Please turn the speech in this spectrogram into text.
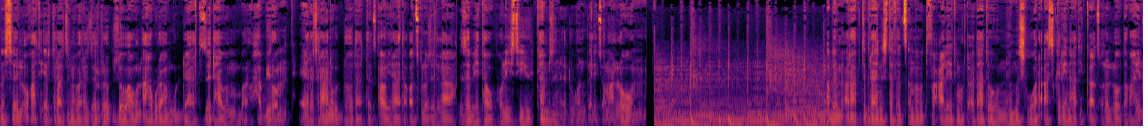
ምስ ልኡኻት ኤርትራ ዝነበረ ዝርርብ ዞባውን ኣህጉራውን ጉዳያት ዘድሃበ ምንባሩ ሓቢሩ። ኤርትራ ንብድሆታት ተጻዊራ ተቐጽሎ ዘላ ዘቤታዊ ፖሊሲ ከም ዝንእድ እውን ገሊጾም ኣለዉ። ኣብ ምዕራብ ትግራይ ንዝተፈጸመ ምጥፋእ ዓሌት መርትዖታቱ ንምስዋር ኣስክሬናት ይቃጸሉ ኣለዉ ተባሂሉ።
